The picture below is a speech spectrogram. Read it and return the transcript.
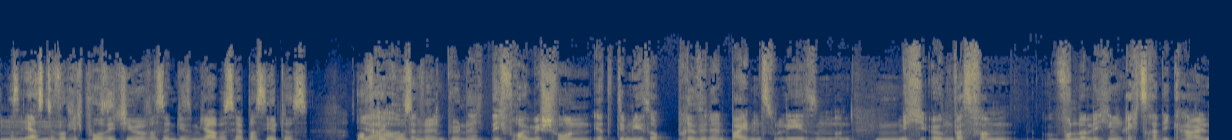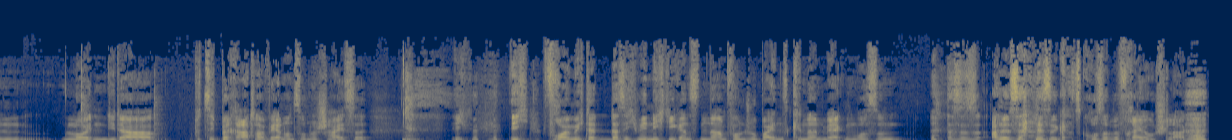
das Mhm. erste wirklich Positive, was in diesem Jahr bisher passiert ist. Auf der und großen dann- Weltbühne. Ich, ich freue mich schon, jetzt demnächst auch Präsident Biden zu lesen und Mhm. nicht irgendwas von wunderlichen rechtsradikalen Leuten, die da plötzlich Berater werden und so eine Scheiße. Ich, ich freue mich, da- dass ich mir nicht die ganzen Namen von Joe Bidens Kindern merken muss und das ist alles, alles ein ganz großer Befreiungsschlag.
